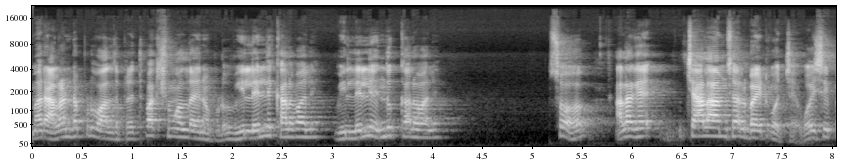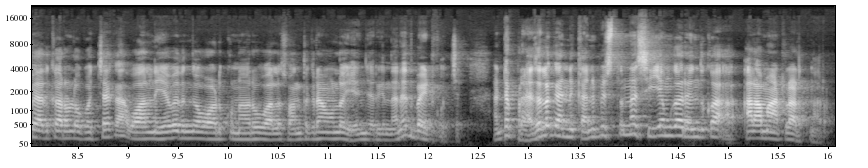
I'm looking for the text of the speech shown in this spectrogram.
మరి అలాంటప్పుడు వాళ్ళది ప్రతిపక్షం వాళ్ళది అయినప్పుడు వీళ్ళు వెళ్ళి కలవాలి? వీళ్ళు వెళ్ళి ఎందుకు కలవాలి? సో అలాగే చాలా అంశాలు బయటకు వచ్చాయి. వైసీపీ అధికారంలోకి వచ్చాక వాళ్ళని ఏ విధంగా వాడుకున్నారు? వాళ్ళ సొంత గ్రామంలో ఏం జరిగింది అనేది బయటకు వచ్చాయి. అంటే ప్రజలకు అన్ని కనిపిస్తున్నా సీఎం గారు ఎందుకు అలా మాట్లాడుతున్నారు?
